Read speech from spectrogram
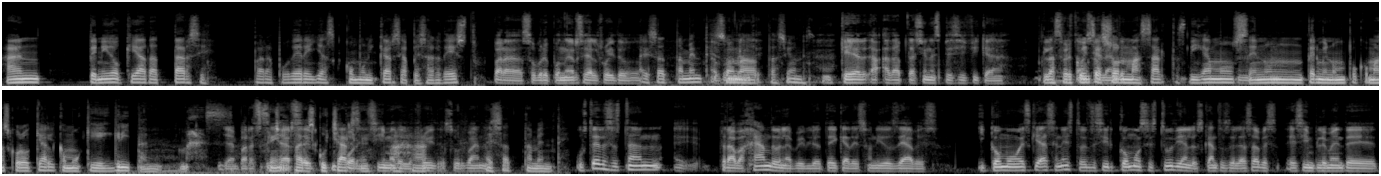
han tenido que adaptarse para poder ellas comunicarse a pesar de esto. Para sobreponerse al ruido. Exactamente, son adaptaciones. ¿Qué adaptación específica? Las frecuencias son más altas, digamos en un término un poco más coloquial, como que gritan más. Ya, para escucharse, para escucharse. por encima de los ruidos urbanos. Exactamente. Ustedes están eh, trabajando en la biblioteca de sonidos de aves. ¿Y cómo es que hacen esto? Es decir, ¿cómo se estudian los cantos de las aves? ¿Es simplemente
